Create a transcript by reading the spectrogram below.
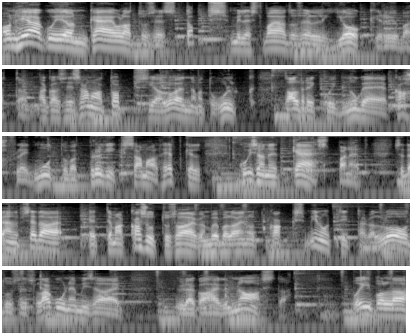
on hea, kui on käeulatuses tops, millest vajadusel jooki rüübata, aga seesama tops ja loendamatu hulk taldrikuid, nuge ja kahvleid muutuvad prügiks samal hetkel, kui sa need käest paned. see tähendab seda, et tema kasutusaeg on võib-olla ainult kaks minutit, aga looduses lagunemise aeg üle kahekümne aasta. võib-olla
